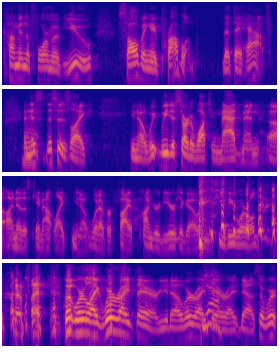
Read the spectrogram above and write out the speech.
come in the form of you solving a problem that they have. And right. this this is like you know, we, we just started watching Mad Men. Uh, I know this came out like, you know, whatever, 500 years ago in the TV world, but, but we're like, we're right there, you know, we're right yeah. there right now. So we're,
